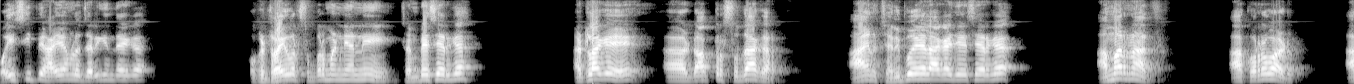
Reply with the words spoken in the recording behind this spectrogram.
వైసీపీ హయాంలో జరిగిందేగా? ఒక డ్రైవర్ సుబ్రహ్మణ్యాన్ని చంపేశారుగా? అట్లాగే డాక్టర్ సుధాకర్ ఆయన చనిపోయేలాగా చేశారుగా? అమర్నాథ్ ఆ కుర్రవాడు ఆ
